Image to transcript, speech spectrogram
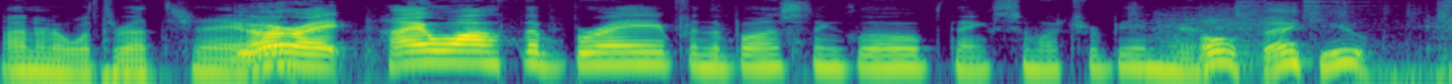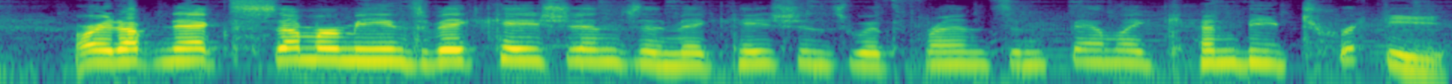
I don't know what they're at today. Yeah. All right. Hiawatha Bray from the Boston Globe. Thanks so much for being here. Oh, thank you. All right, up next, summer means vacations, and vacations with friends and family can be tricky.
